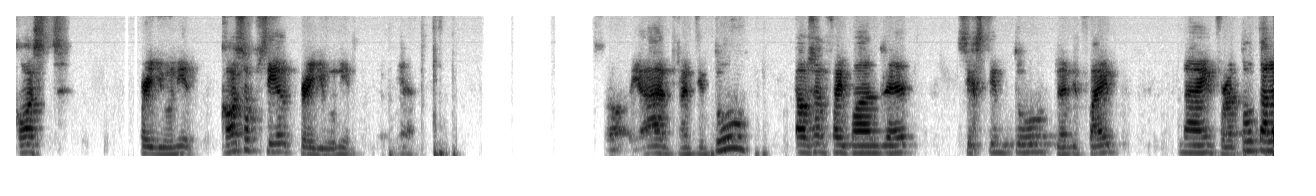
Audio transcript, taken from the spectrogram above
cost per unit. Cost of sale per unit. Yan. So, yan. 22,500, 16,2, 25, 9 for a total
